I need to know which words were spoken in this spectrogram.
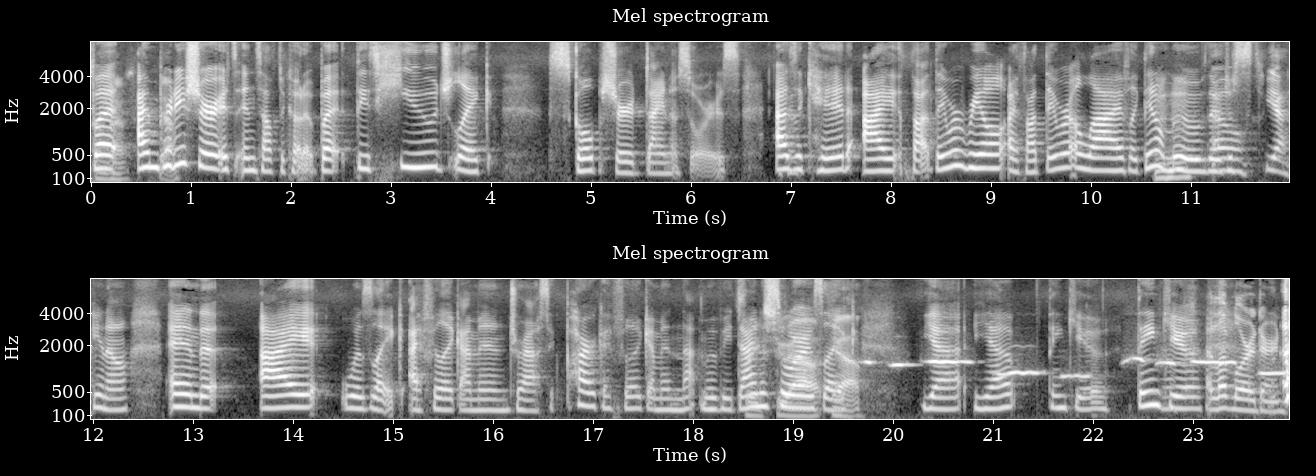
but. I'm Yeah. pretty sure it's in South Dakota. But these huge, like, sculptured dinosaurs. As a kid, I thought they were real. I thought they were alive. Like they don't mm-hmm. move. They're Oh, just, yeah. you know. And I was like, I feel like I'm in Jurassic Park. I feel like I'm in that movie Freaks Dinosaurs. Like, yeah. yeah, yep. Thank you. Thank you. I love Laura Dern.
